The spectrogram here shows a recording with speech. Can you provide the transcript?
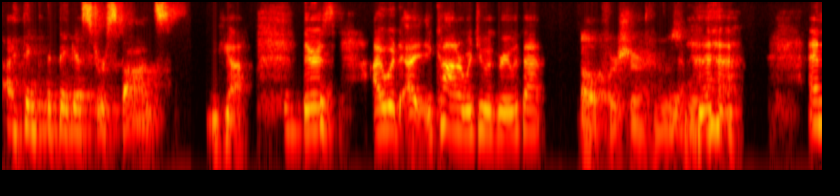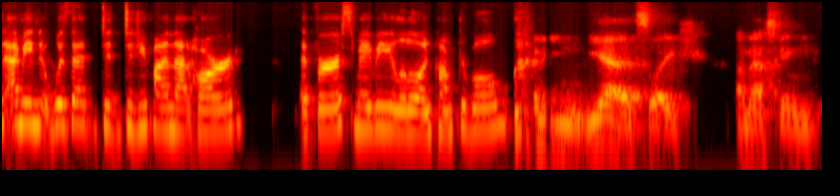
I think, the biggest response. Yeah. There's, I would, I, Connor, would you agree with that? Oh, for sure. and I mean, was that, did, did you find that hard? At first, maybe a little uncomfortable? I mean, yeah, it's like I'm asking.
